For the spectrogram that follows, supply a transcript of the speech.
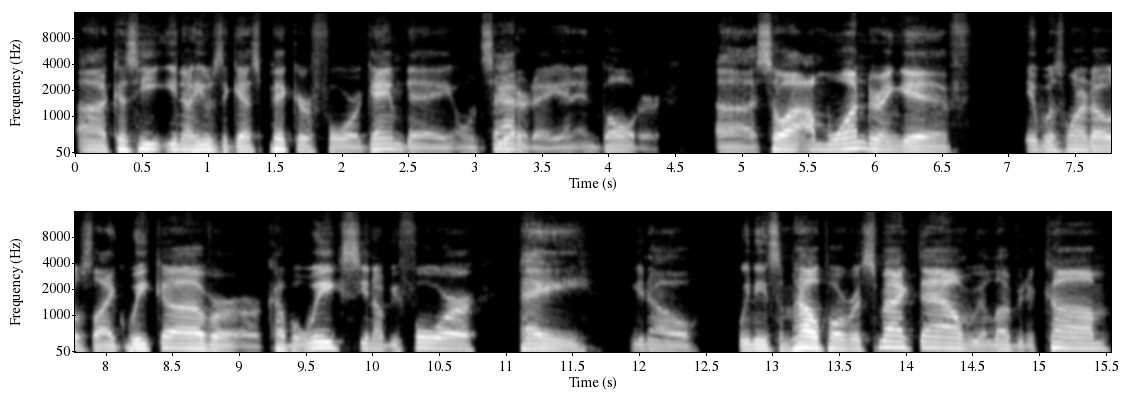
because uh, he you know he was the guest picker for game day on Saturday yeah. in, in Boulder. Uh, so I'm wondering if it was one of those like week of or, or a couple weeks, you know, before, hey, you know, we need some help over at SmackDown. We'd love you to come.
